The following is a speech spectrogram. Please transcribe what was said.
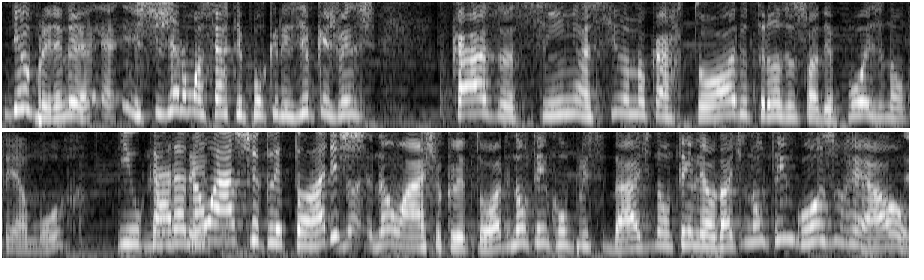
Deu pra entender? É, Isso gera uma certa hipocrisia, porque às vezes casa assim, assina no cartório, transa só depois e não tem amor. E o cara tem- não, acha o clitóris. Não, não acha o clitóris, não tem cumplicidade, não tem lealdade, não tem gozo real.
